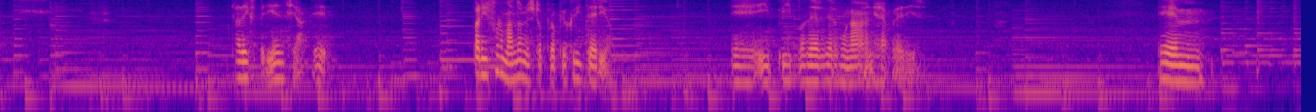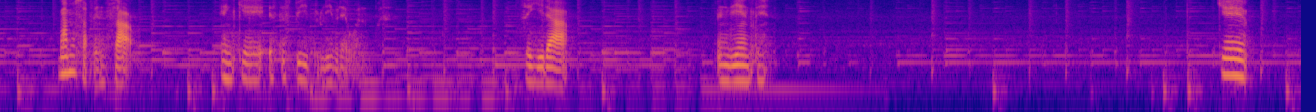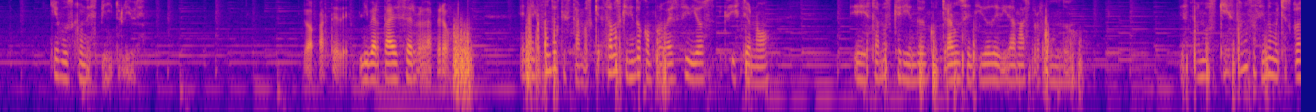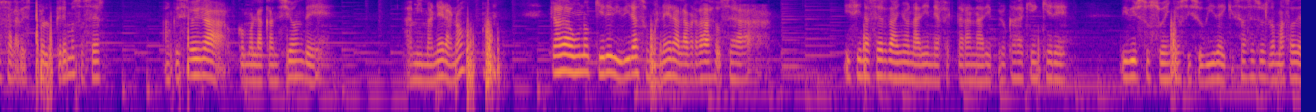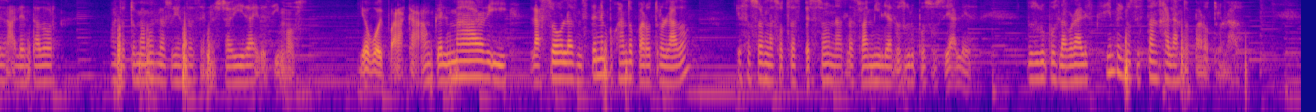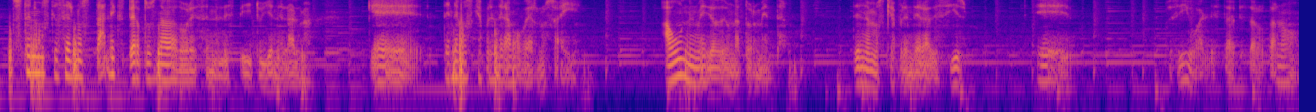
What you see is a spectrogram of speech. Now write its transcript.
Cada experiencia eh, para ir formando nuestro propio criterio eh, y, poder de alguna manera predir. Em, vamos a pensar en que este espíritu libre, bueno, pues seguirá pendiente. Que que busca un espíritu libre. aparte de libertad de ser, ¿verdad? Pero en el fondo que estamos, que estamos queriendo comprobar si Dios existe o no. Eh, estamos queriendo encontrar un sentido de vida más profundo. Estamos, que estamos haciendo muchas cosas a la vez, pero lo queremos hacer, aunque se oiga como la canción de a mi manera, ¿no? Cada uno quiere vivir a su manera, la verdad, o sea, y sin hacer daño a nadie ni afectar a nadie, pero cada quien quiere vivir sus sueños y su vida y quizás eso es lo más alentador cuando tomamos las riendas de nuestra vida y decimos, yo voy para acá, aunque el mar y las olas me estén empujando para otro lado, que esas son las otras personas, las familias, los grupos sociales, los grupos laborales que siempre nos están jalando para otro lado. Entonces tenemos que hacernos tan expertos nadadores en el espíritu y en el alma que tenemos que aprender a movernos ahí, aún en medio de una tormenta. Tenemos que aprender a decir, eh, pues sí, igual esta, esta rota no,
